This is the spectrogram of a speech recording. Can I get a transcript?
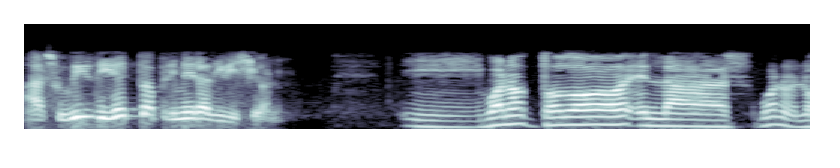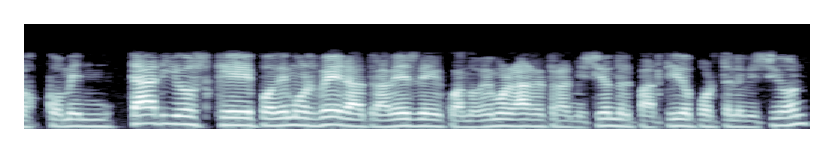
a subir directo a Primera División. Y bueno, todo en las bueno, en los comentarios que podemos ver a través de cuando vemos la retransmisión del partido por televisión,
